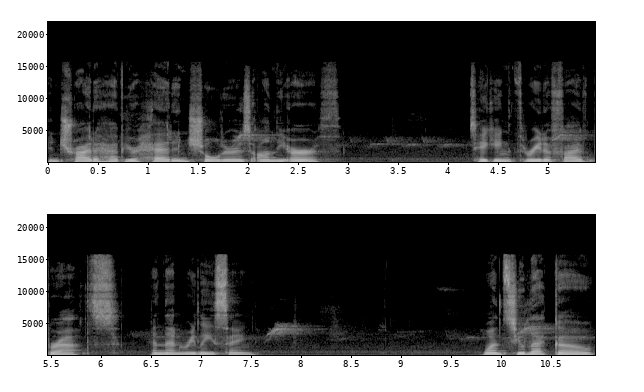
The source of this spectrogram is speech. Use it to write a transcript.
and try to have your head and shoulders on the earth. Taking three to five breaths and then releasing. Once you let go,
